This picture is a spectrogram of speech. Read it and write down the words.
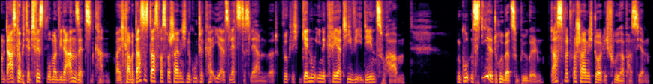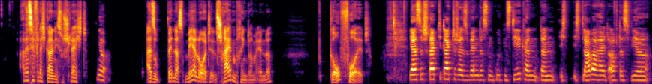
Und da ist, glaube ich, der Twist, wo man wieder ansetzen kann. Weil ich glaube, das ist das, was wahrscheinlich eine gute KI als letztes lernen wird. Wirklich genuine kreative Ideen zu haben. Einen guten Stil drüber zu bügeln. Das wird wahrscheinlich deutlich früher passieren. Aber ist ja vielleicht gar nicht so schlecht. Ja. Also, wenn das mehr Leute ins Schreiben bringt am Ende, go for it. Ja, es ist schreibdidaktisch, also wenn das einen guten Stil kann, dann, ich, ich glaube halt auch, dass wir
